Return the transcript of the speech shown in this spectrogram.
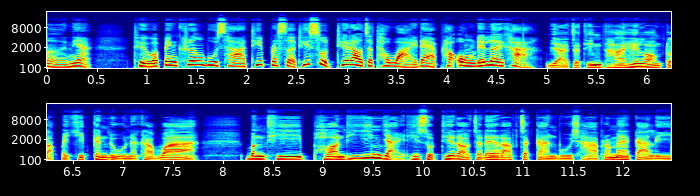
มอเนี่ยถือว่าเป็นเครื่องบูชาที่ประเสริฐที่สุดที่เราจะถวายแด่พระองค์ได้เลยค่ะ อยากจะทิ้งท้ายให้ลองกลับไปคิดกันดูนะครับว่า บางทีพรที่ยิ่งใหญ่ที่สุดที่เราจะได้รับจากการบูชาพระแม่กาลี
